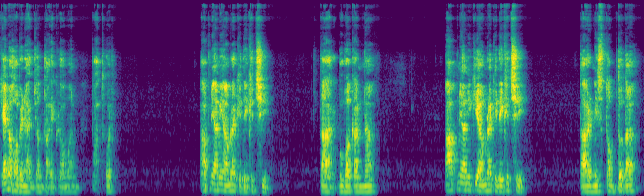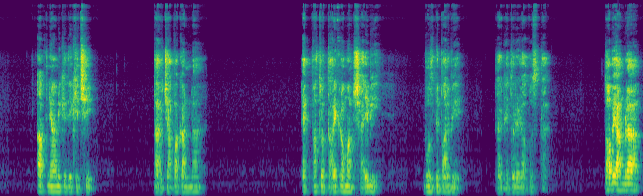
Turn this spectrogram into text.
কেন হবে না একজন তারেক রহমান পাথর? আপনি আমি আমরা কি দেখেছি, তার বুবা কান্না। আপনি আমি কি আমরা কি দেখেছি, তার নিস্তব্ধতা। আপনি আমি কি দেখেছি, তার চাপা কান্না। একমাত্র তারেক রহমান সাহেবই বলতে পারবে তার ভেতরের অবস্থা। তবে আমরা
